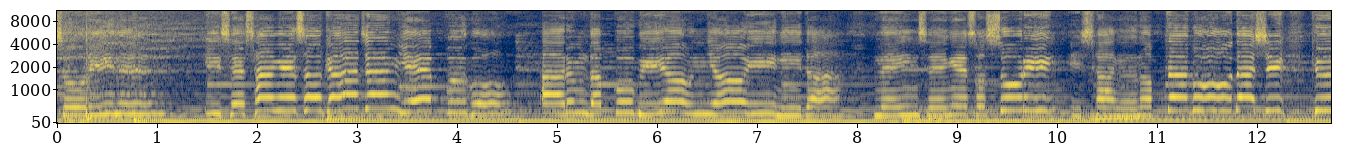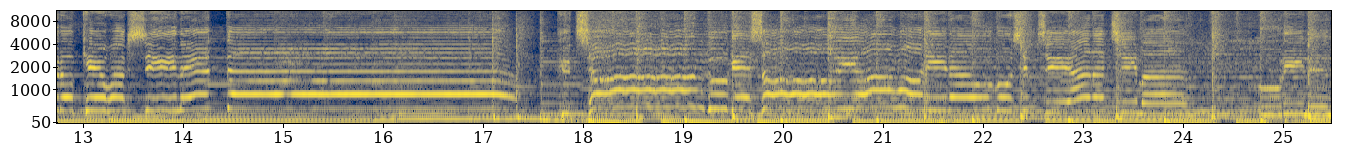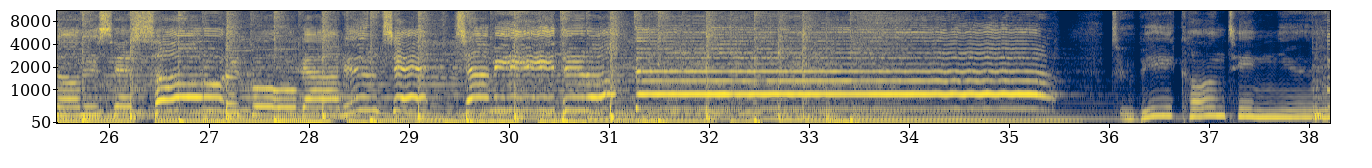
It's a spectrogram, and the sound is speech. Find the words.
소리는 이 세상에서 가장 예쁘고 아름답고 귀여운 여인이다. 내 인생에서 소리 이상은 없다고 다시 그렇게 확신했 To be continued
